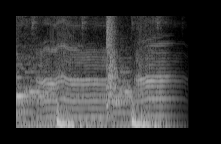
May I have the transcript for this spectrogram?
Uh-huh.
